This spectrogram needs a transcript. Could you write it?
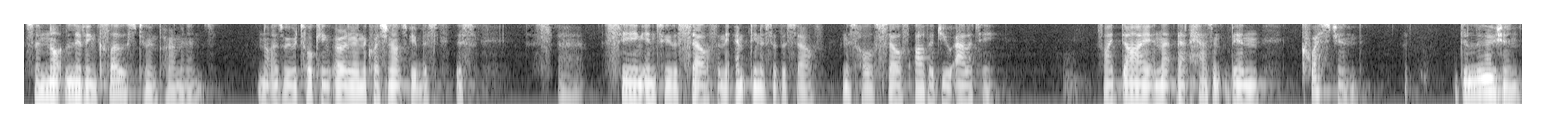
So, not living close to impermanence. Not as we were talking earlier in the question and answer people, this, this uh, seeing into the self and the emptiness of the self, and this whole self other duality. If I die and that, that hasn't been questioned, delusion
